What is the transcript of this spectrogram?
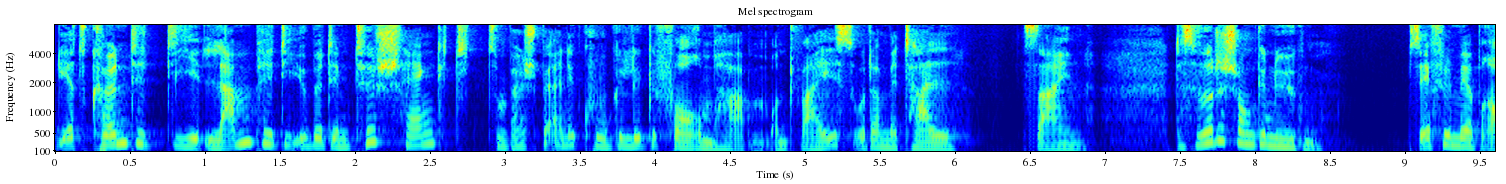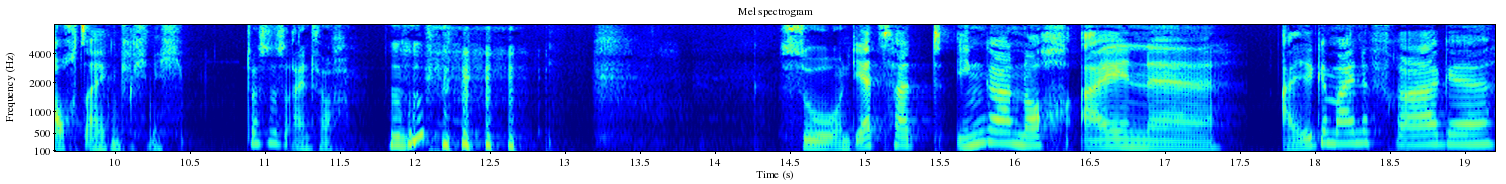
Jetzt könnte die Lampe, die über dem Tisch hängt, zum Beispiel eine kugelige Form haben und weiß oder Metall sein. Das würde schon genügen. Sehr viel mehr braucht es eigentlich nicht. Das ist einfach. Mhm. so, und jetzt hat Inga noch eine allgemeine Frage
